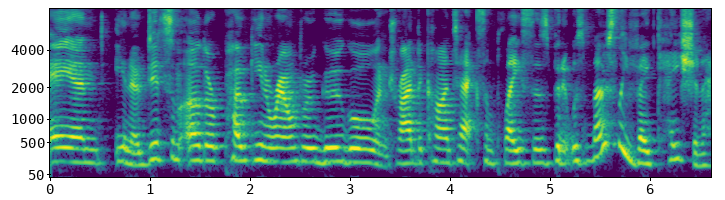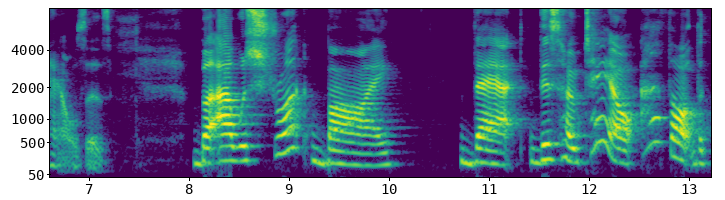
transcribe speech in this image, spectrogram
And, you know, did some other poking around through Google and tried to contact some places, but it was mostly vacation houses. But I was struck by that this hotel, I thought the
